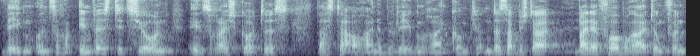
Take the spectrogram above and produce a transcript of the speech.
wegen unserer Investition ins Reich Gottes, dass da auch eine Bewegung reinkommt. Und das habe ich da bei der Vorbereitung von,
